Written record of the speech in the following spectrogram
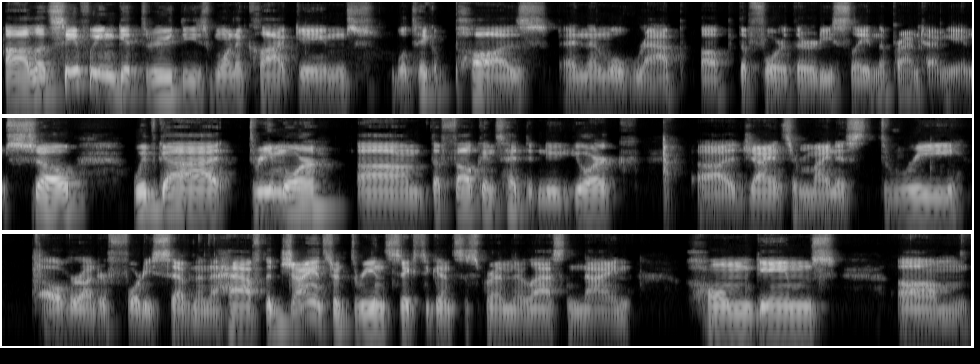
Uh, let's see if we can get through these one o'clock games. We'll take a pause and then we'll wrap up the 4:30 slate in the primetime games. So we've got three more. Um, the Falcons head to New York. Uh, Giants are minus three over under 47 and a half. The Giants are three and six against the spread in their last nine home games. Um,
